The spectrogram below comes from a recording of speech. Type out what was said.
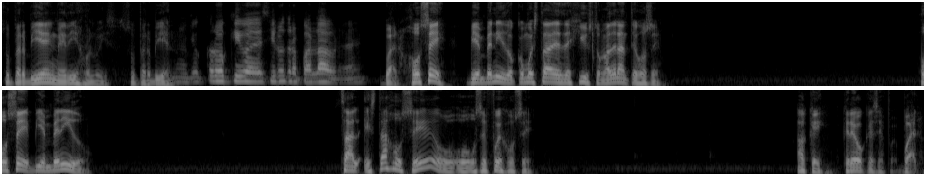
Súper bien, me dijo Luis, súper bien. Yo creo que iba a decir otra palabra. ¿eh? Bueno, José, bienvenido. ¿Cómo está desde Houston? Adelante, José. José, bienvenido. Sal, ¿está José o, o se fue José? Ok, creo que se fue. Bueno,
